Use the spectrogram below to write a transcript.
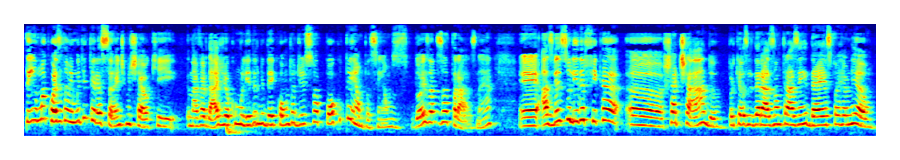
Tem uma coisa também muito interessante, Michel, que na verdade eu como líder me dei conta disso há pouco tempo, assim, há uns dois anos atrás, né? É, às vezes o líder fica uh, chateado porque os liderados não trazem ideias para a reunião.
